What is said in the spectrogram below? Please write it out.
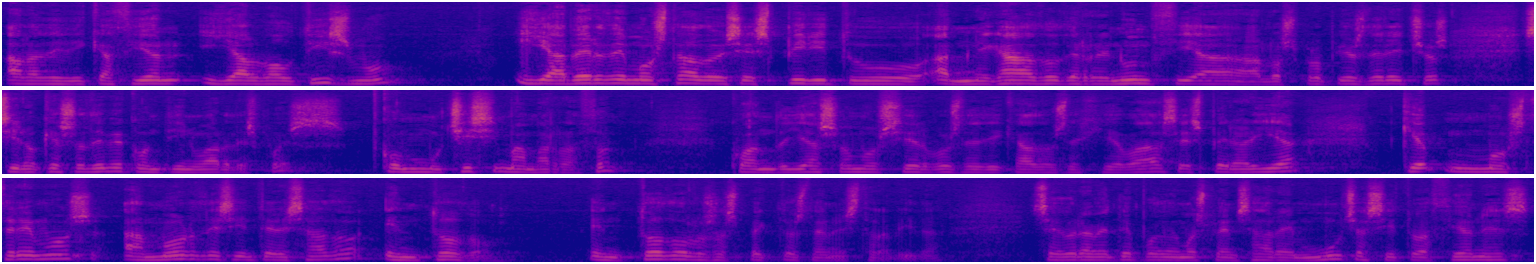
a la dedicación y al bautismo, y haber demostrado ese espíritu abnegado de renuncia a los propios derechos, sino que eso debe continuar después, con muchísima más razón. Cuando ya somos siervos dedicados de Jehová, se esperaría que mostremos amor desinteresado en todo, en todos los aspectos de nuestra vida. Seguramente podemos pensar en muchas situaciones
